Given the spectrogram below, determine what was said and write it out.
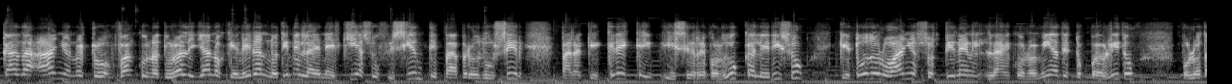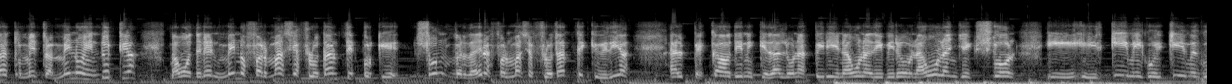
Cada año nuestros bancos naturales ya nos generan, no tienen la energía suficiente para producir, para que crezca y, se reproduzca el erizo, que todos los años sostienen las economías de estos pueblitos. Por lo tanto, mientras menos industria, vamos a tener menos farmacias flotantes porque son verdaderas farmacias flotantes que hoy día al pescado tienen que darle una aspirina, una dipirona, una inyección y, químico y químico,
